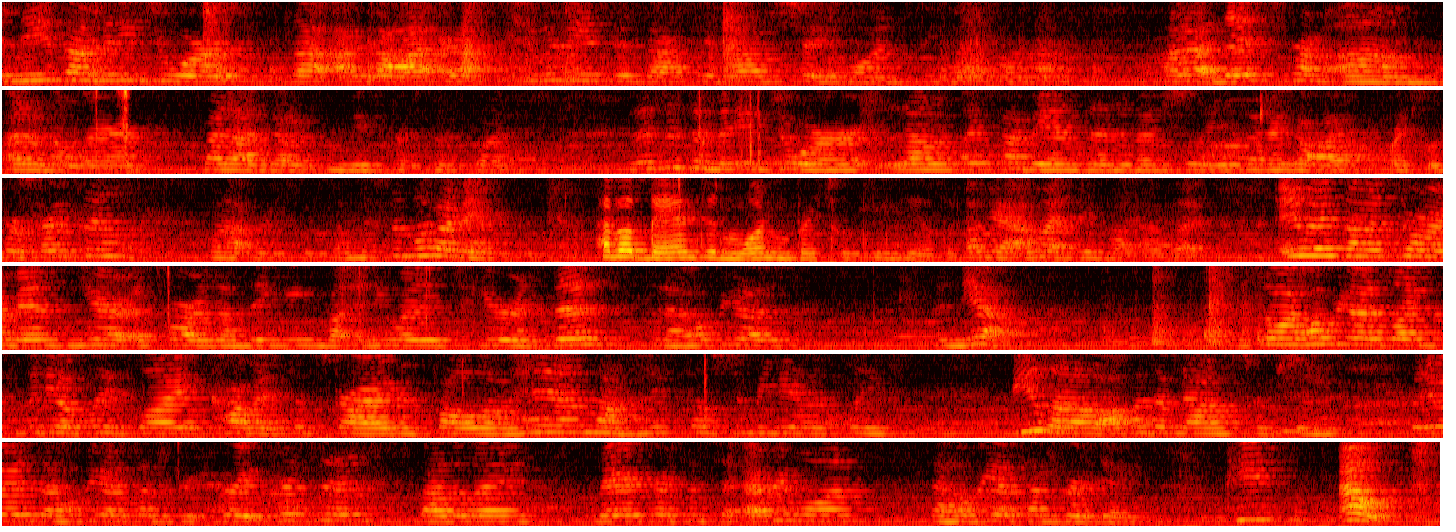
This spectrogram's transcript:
And these are mini drawers that I got. I got two of these exactly, but I'll just show you one because why not? I got this from um I don't know where. My dad got it from me for Christmas, but this is a mini drawer that I'm gonna place my bands in eventually that I got bracelets. for Christmas. Well, not bracelets. I'm just gonna put my bands in. How about bands in one, bracelets in the other? Okay, I might think about that, but Anyways, I'm going to store my bands in here as far as I'm thinking, but anyways, here is this, and I hope you guys, and yeah. So I hope you guys liked this video. Please like, comment, subscribe, and follow him on his social media Links below. I'll put them down in the description. But anyways, I hope you guys have a great Christmas, by the way. Merry Christmas to everyone. And I hope you guys have a great day. Peace out.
